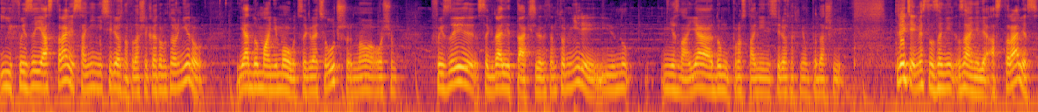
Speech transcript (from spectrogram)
и Фейзы, и Астралис, они несерьезно подошли к этому турниру. Я думаю, они могут сыграть лучше, но, в общем, Фейзы сыграли так себе на этом турнире, и, ну, не знаю, я думаю, просто они несерьезно к нему подошли. Третье место заняли Астралис.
